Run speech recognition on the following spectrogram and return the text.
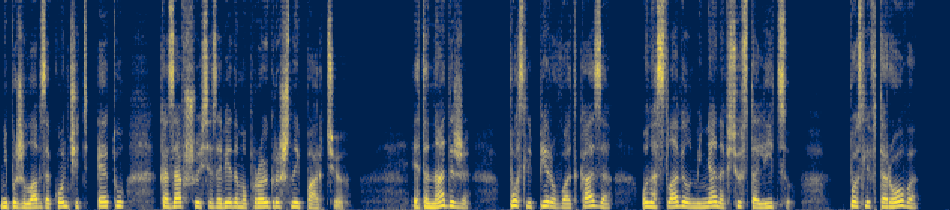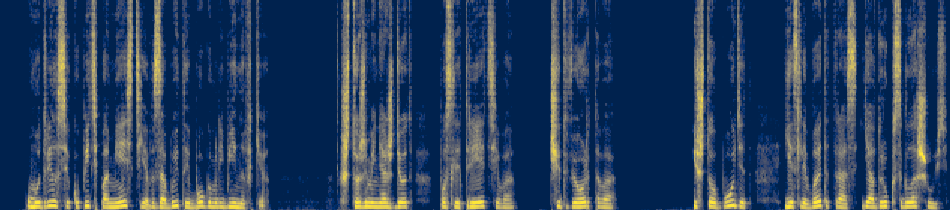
не пожелав закончить эту, казавшуюся заведомо проигрышной партию. Это надо же, после первого отказа он ославил меня на всю столицу. После второго умудрился купить поместье в забытой богом Рябиновке. Что же меня ждет после третьего, четвертого? И что будет, если в этот раз я вдруг соглашусь?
